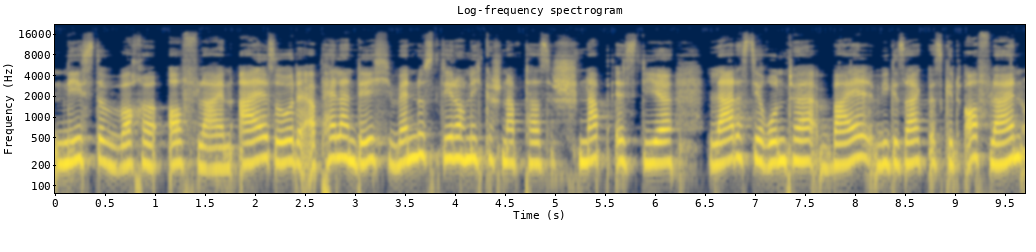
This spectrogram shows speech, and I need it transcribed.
nächste Woche offline. Also der Appell an dich, wenn du es dir noch nicht geschnappt hast, schnapp es dir, lade es dir runter, weil, wie gesagt, es geht offline.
